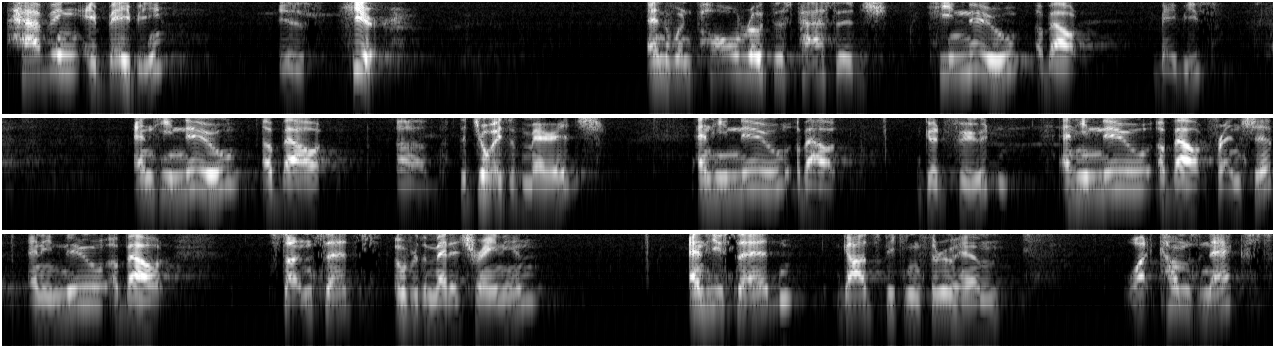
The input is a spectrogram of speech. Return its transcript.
having a baby is here. And when Paul wrote this passage, he knew about babies, and he knew about uh, the joys of marriage, and he knew about good food, and he knew about friendship, and he knew about sunsets over the Mediterranean. And he said, God speaking through him, what comes next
